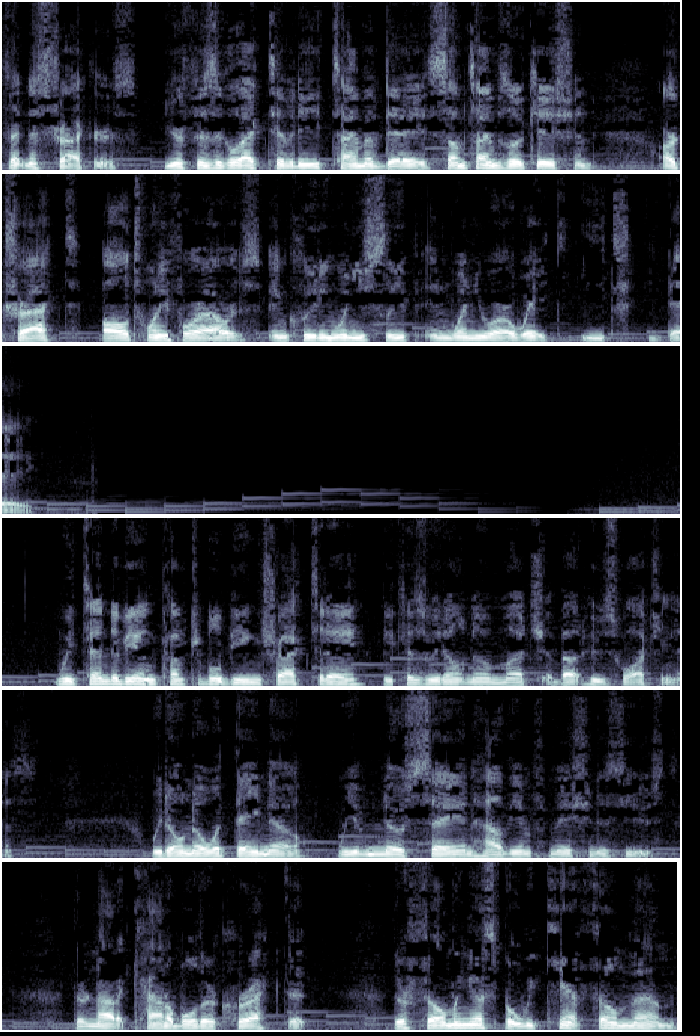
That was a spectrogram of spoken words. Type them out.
fitness trackers. Your physical activity, time of day, sometimes location, are tracked all 24 hours, including when you sleep and when you are awake each day. We tend to be uncomfortable being tracked today because we don't know much about who's watching us. We don't know what they know. We have no say in how the information is used. They're not accountable, they're corrected. They're filming us, but we can't film them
